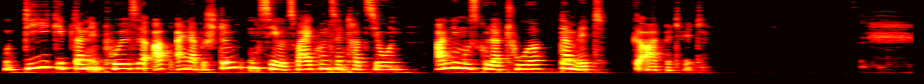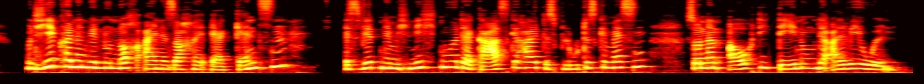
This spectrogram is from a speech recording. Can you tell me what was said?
und die gibt dann Impulse ab einer bestimmten CO2-Konzentration an die Muskulatur, damit geatmet wird. Und hier können wir nun noch eine Sache ergänzen. Es wird nämlich nicht nur der Gasgehalt des Blutes gemessen, sondern auch die Dehnung der Alveolen.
